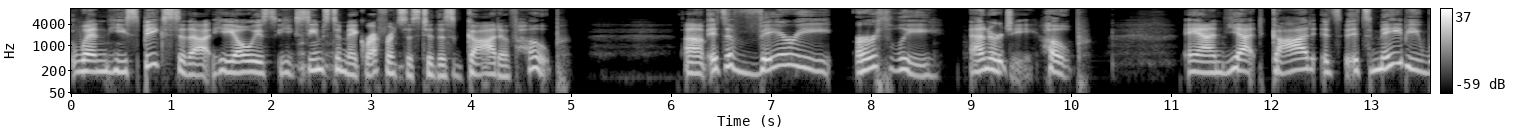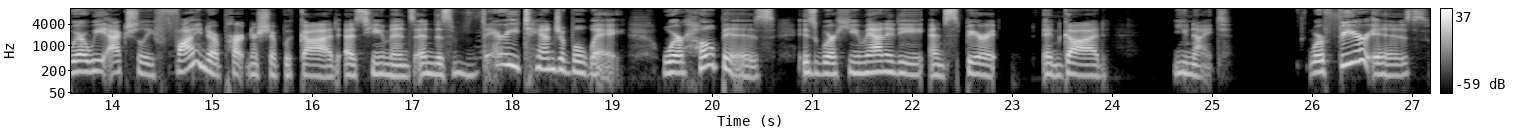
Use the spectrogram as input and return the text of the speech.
When he speaks to that, he always he seems to make references to this God of hope. Um, it's a very earthly energy, hope. And yet God, it's it's maybe where we actually find our partnership with God as humans in this very tangible way. Where hope is, is where humanity and spirit and God unite. Where fear is,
